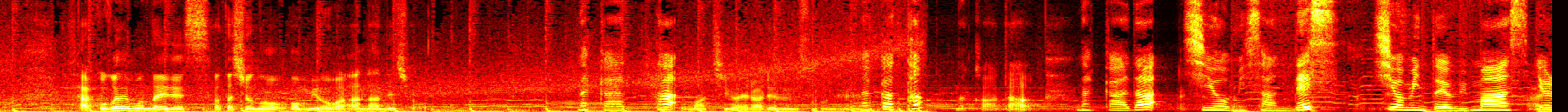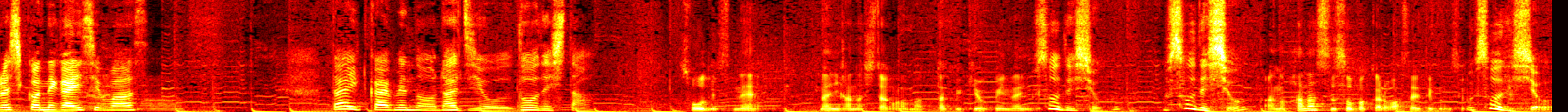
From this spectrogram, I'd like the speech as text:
さあここで問題です。私の本名は何でしょう？中田。間違えられるんですよね。中田。中田。中田塩見さんです。塩見と呼びます、はい。よろしくお願いします。第1回目のラジオどうでした？そうですね。何話したかは全く記憶にないんです。嘘でしょ？嘘でしょ？あの話すそばから忘れてくるんですよ。嘘でしょ？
